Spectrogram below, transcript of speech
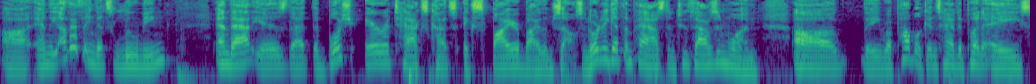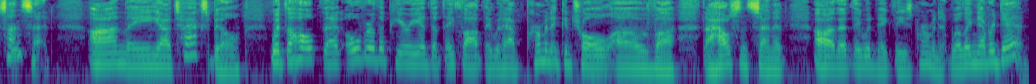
uh, and the other thing that's looming, and that is that the Bush era tax cuts expire by themselves. In order to get them passed in 2001, uh, the Republicans had to put a sunset on the uh, tax bill with the hope that over the period that they thought they would have permanent control of uh, the House and Senate, uh, that they would make these permanent. Well, they never did.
